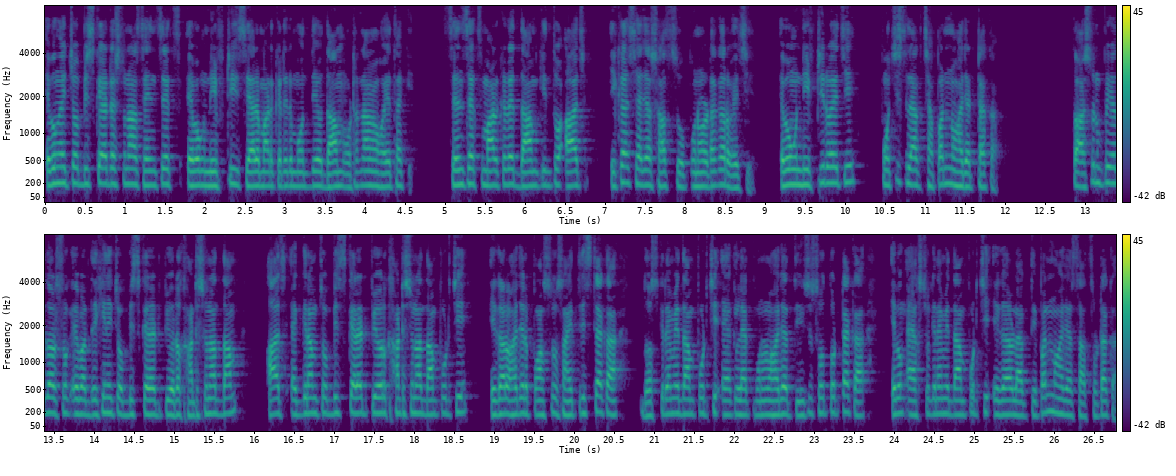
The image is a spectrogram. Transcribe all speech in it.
এবং এই চব্বিশ ক্যারেটের সোনা সেন্সেক্স এবং নিফটি শেয়ার মার্কেটের মধ্যেও দাম ওঠানামা হয়ে থাকে। সেন্সেক্স মার্কেটের দাম কিন্তু আজ একাশি হাজার সাতশো পনেরো টাকা রয়েছে এবং নিফটি রয়েছে পঁচিশ লাখ ছাপান্ন হাজার টাকা। তো আসুন প্রিয় দর্শক, এবার দেখে নিই চব্বিশ ক্যারেট পিওর খাঁটি সোনার দাম। আজ এক গ্রাম চব্বিশ ক্যারেট পিওর খাঁটি সোনার দাম পড়ছে এগারো হাজার পাঁচশো সাঁত্রিশ টাকা। দশ গ্রামের দাম পড়ছে এক লাখ পনেরো হাজার তিনশো সত্তর টাকা এবং একশো গ্রামের দাম পড়ছে এগারো লাখ তিপ্পান্ন হাজার সাতশো টাকা।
